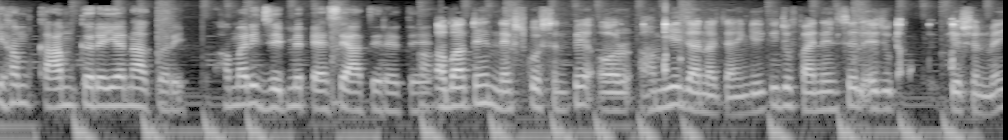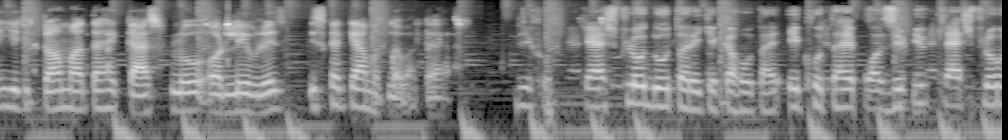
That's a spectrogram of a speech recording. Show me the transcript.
कि हम काम करें या ना करें हमारी जेब में पैसे आते रहते हैं। अब आते हैं नेक्स्ट क्वेश्चन पे और हम ये जानना चाहेंगे कि जो फाइनेंशियल एजुकेशन में ये जो टर्म आता है कैश फ्लो और लेवरेज इसका क्या मतलब आता है? देखो कैश फ्लो दो तरीके का होता है। एक होता है पॉजिटिव कैश फ्लो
